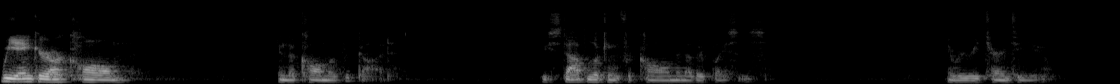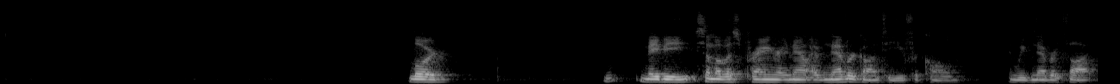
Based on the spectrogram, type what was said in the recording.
we anchor our calm in the calm of God. We stop looking for calm in other places and we return to you. Lord, maybe some of us praying right now have never gone to you for calm, and we've never thought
